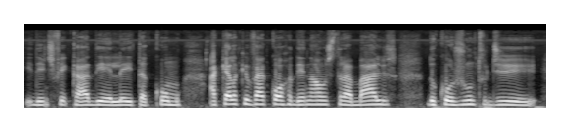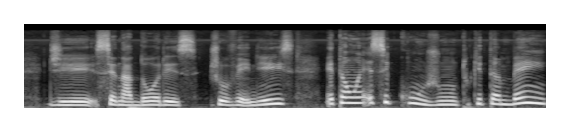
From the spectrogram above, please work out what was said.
identificada e eleita como aquela que vai coordenar os trabalhos do conjunto de, de senadores juvenis. Então, esse conjunto que também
